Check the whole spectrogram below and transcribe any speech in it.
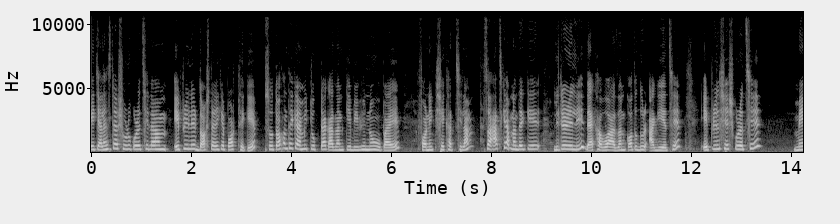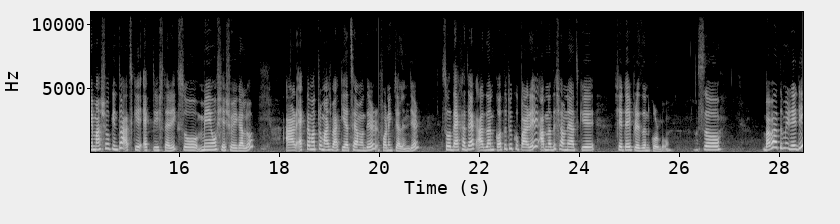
এই চ্যালেঞ্জটা শুরু করেছিলাম এপ্রিলের দশ তারিখের পর থেকে। সো তখন থেকে আমি টুকটাক আজানকে বিভিন্ন উপায়ে ফনিক শেখাচ্ছিলাম। সো আজকে আপনাদেরকে লিটারেলি দেখাবো আজান কত দূর আগিয়েছে। এপ্রিল শেষ করেছে, মে মাসও কিন্তু আজকে একত্রিশ তারিখ সো মেও শেষ হয়ে গেল। আর একটা মাত্র মাস বাকি আছে আমাদের ফনিক চ্যালেঞ্জের সো দেখা যাক আজান কতটুকু পারে। আপনাদের সামনে আজকে সেটাই প্রেজেন্ট করব। সো বাবা, তুমি রেডি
